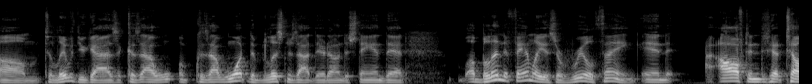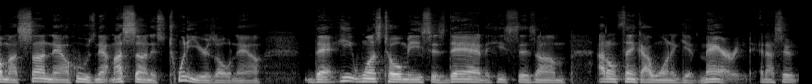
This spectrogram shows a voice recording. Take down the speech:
um, to live with you guys because I because I want the listeners out there to understand that a blended family is a real thing, and I often tell my son now, who's now my son is 20 years old now, that he once told me, he says, Dad, he says, um, I don't think I want to get married. And I said,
